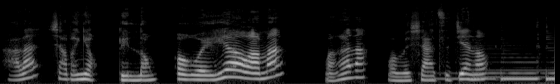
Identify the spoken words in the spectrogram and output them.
好啦，小朋友，玲珑学会晓了吗？晚安啦，我们下次见喽。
